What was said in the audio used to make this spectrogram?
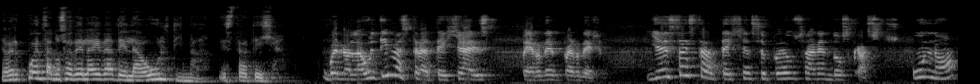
Y a ver, cuéntanos, Adelaida, de la última estrategia. Bueno, la última estrategia es perder, perder. Y esta estrategia se puede usar en dos casos. Uno,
